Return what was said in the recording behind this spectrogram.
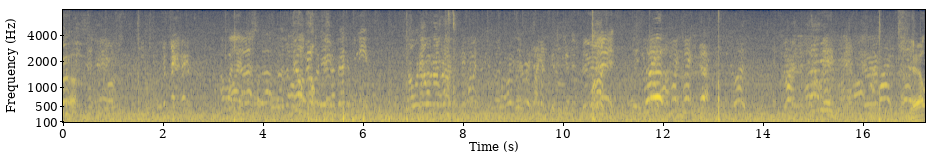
Uh, Yep.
